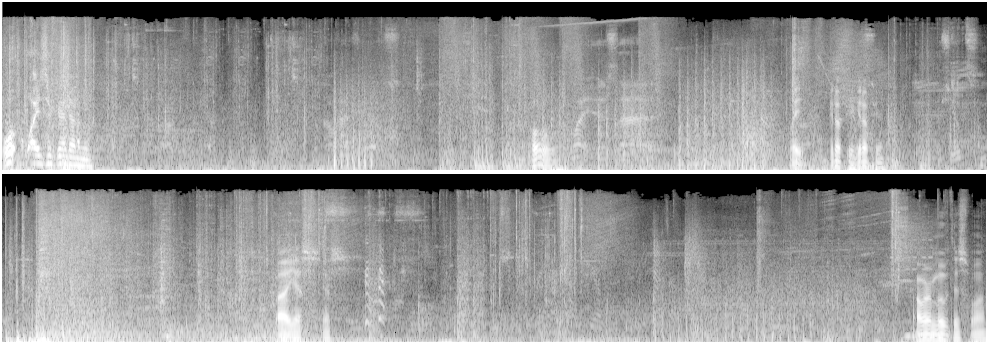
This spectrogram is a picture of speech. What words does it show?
Whoa, why is there a Whoa, What is that? wait, get up here, get up here. Uh, yes, yes. I'll remove this wall.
